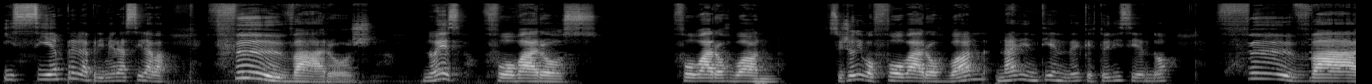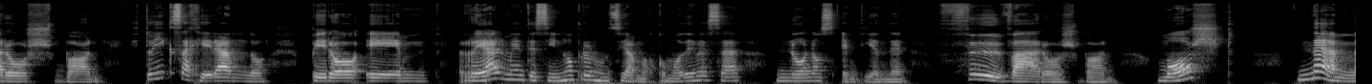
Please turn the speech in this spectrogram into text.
Y siempre la primera sílaba. Főváros. No es fovaros. Fovarosban. Si yo digo fovarosban, nadie entiende que estoy diciendo fővárosban. Estoy exagerando, pero em, realmente si no pronunciamos como debe ser, no nos entienden. Fővárosban. Most nem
